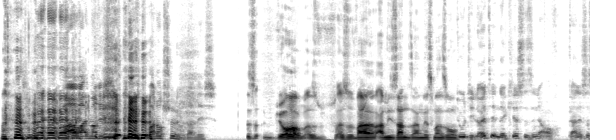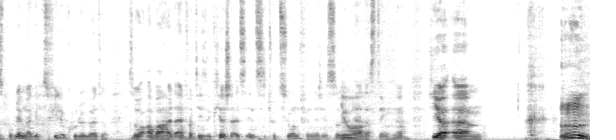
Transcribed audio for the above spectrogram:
oder? War aber immer richtig gut. War doch schön, oder nicht? Also, ja, also, also war amüsant, sagen wir es mal so. Du, die Leute in der Kirche sind ja auch gar nicht das Problem. Da gibt es viele coole Leute. So, aber halt einfach diese Kirche als Institution, finde ich, ist so Ja. eher das Ding, ne? Hier, ähm.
